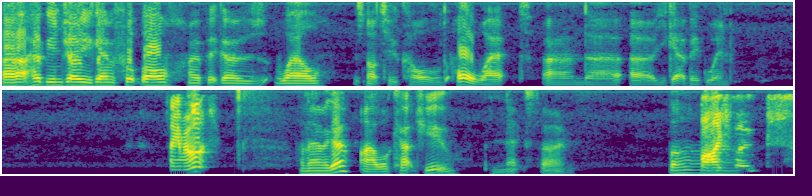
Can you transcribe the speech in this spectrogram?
Uh, I hope you enjoy your game of football. I hope it goes well. It's not too cold or wet, and uh, uh, you get a big win. Thank you very much. And there we go. I will catch you next time. Bye. Bye, folks.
